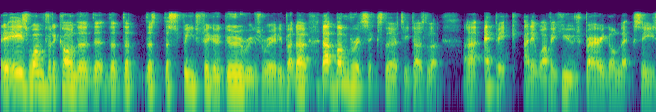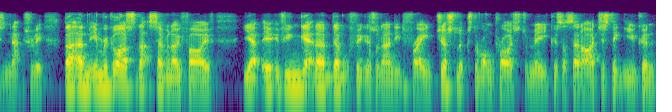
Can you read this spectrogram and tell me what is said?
it is one for the kind of the the the, the, the speed figure gurus really. But no, that bumper at six thirty does look uh, epic, and it will have a huge bearing on next season naturally. But um, in regards to that seven oh five yeah, if you can get um, double figures on Andy Dufresne, just looks the wrong price to me because I said I just think you can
